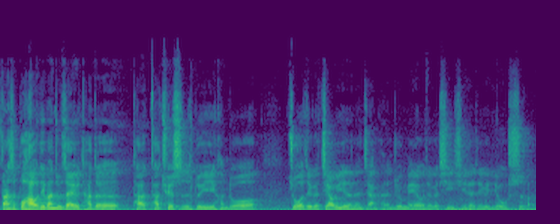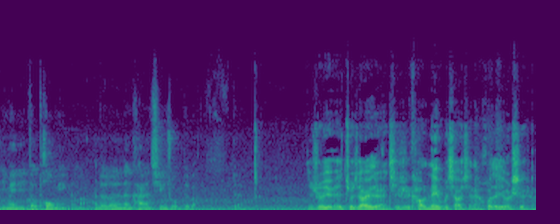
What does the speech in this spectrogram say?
但是不好的地方就在于它的它它确实对于很多做这个交易的人讲，可能就没有这个信息的这个优势了，因为你都透明的嘛，很多东西能看得清楚，对吧？对。你说有些做交易的人其实靠内部消息来获得优势，是吧？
